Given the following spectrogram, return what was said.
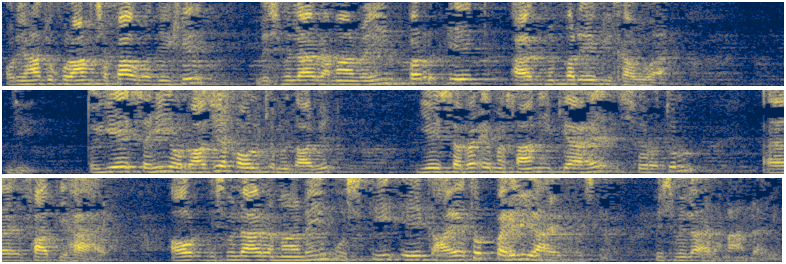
اور یہاں جو قرآن چھپا ہوا دیکھیے، بسم اللہ الرحمن الرحیم پر ایک آیت نمبر ایک لکھا ہوا ہے۔ جی تو یہ صحیح اور راض قول کے مطابق یہ سب مسانی کیا ہے؟ صورت الفاتحہ ہے۔ اور بسم اللہ الرحمن الرحیم، اس کی ایک آیت اور پہلی آیت ہے اس کی۔ بسم اللہ الرحمن الرحیم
